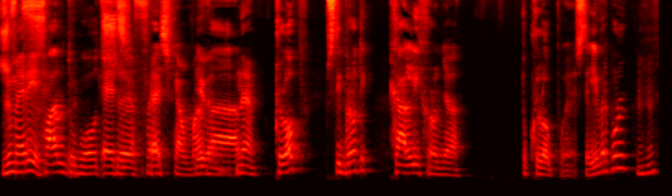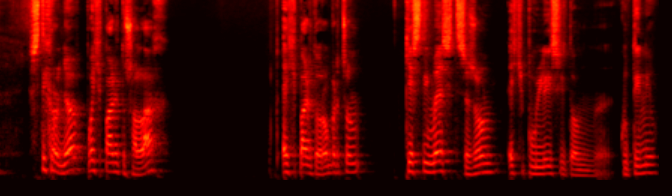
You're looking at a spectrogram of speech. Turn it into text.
Ζουμερή. fun to watch, Έτσι, ε, φρέσκια ομάδα. Είδαμε. Ναι. Κλοπ στην πρώτη καλή χρονιά του Κλοπ ε, στη λιβερπουλ Στη χρονιά που έχει πάρει το Σαλάχ, έχει πάρει το Ρόμπερτσον και στη μέση της σεζόν έχει πουλήσει τον ε, Κουτίνιο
